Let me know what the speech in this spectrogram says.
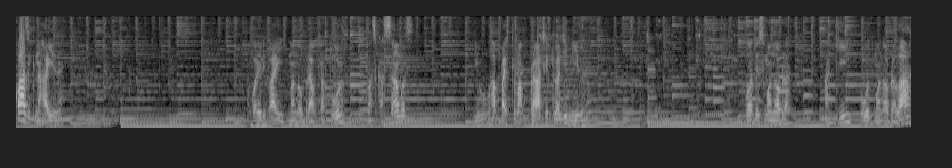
Quase que na raiz, né? Agora ele vai manobrar o trator com as caçambas. E o rapaz tem uma prática que eu admiro, viu? Enquanto esse manobra aqui, o outro manobra lá.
